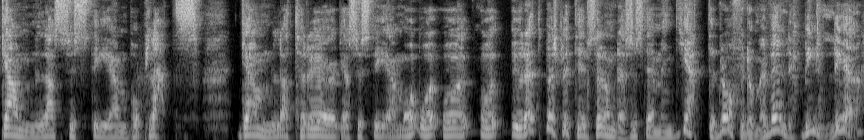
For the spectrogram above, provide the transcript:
gamla system på plats. Gamla tröga system. Och, och, och, och ur ett perspektiv så är de där systemen jättebra för de är väldigt billiga.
